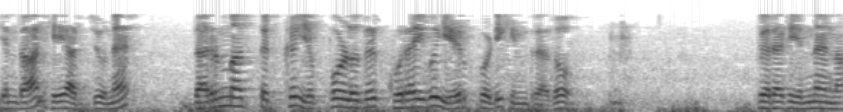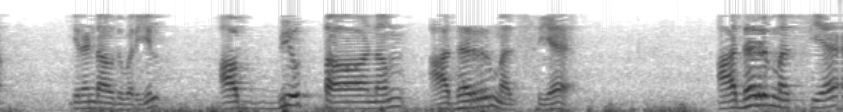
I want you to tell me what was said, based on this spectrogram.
என்றால் ஹே அர்ஜுன தர்மத்துக்கு எப்பொழுது குறைவு ஏற்படுகின்றதோ? பிறகு என்னன்னா இரண்டாவது வரியில் அபியுத்தானம் அதர்மஸ்ய. அதர்மஸ்ய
